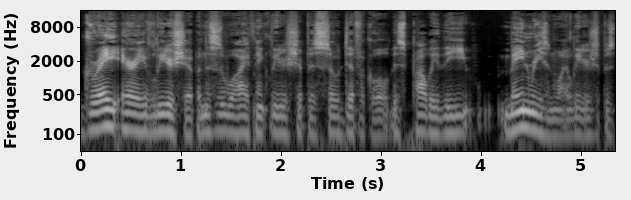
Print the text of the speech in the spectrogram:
gray area of leadership, and this is why I think leadership is so difficult. This is probably the main reason why leadership is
